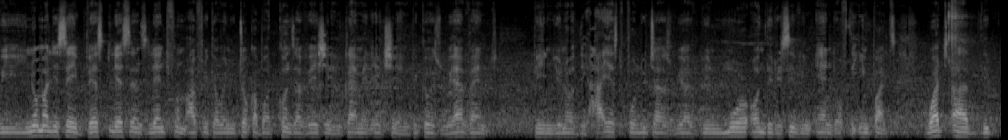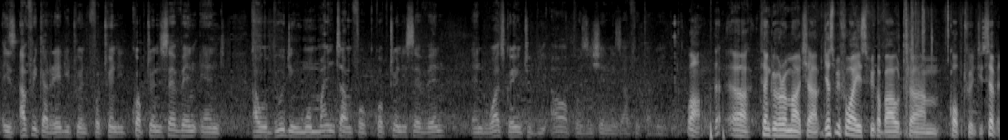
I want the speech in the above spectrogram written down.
We normally say best lessons learned from Africa when we talk about conservation and climate action because we haven't been, you know, the highest polluters. We have been more on the receiving end of the impacts. What the, is Africa ready for 20, COP27 and are we building momentum for COP27 and what's going to be our position as Africa? Well, uh, thank you very much. Uh, just before I speak about um, COP27,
